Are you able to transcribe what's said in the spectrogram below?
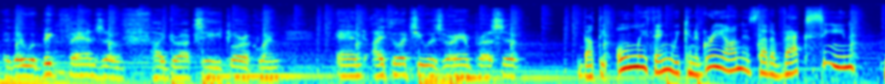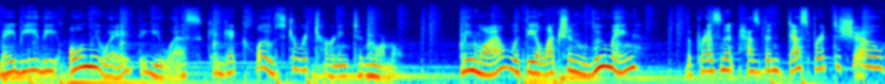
They were big fans of hydroxychloroquine, and I thought she was very impressive. About the only thing we can agree on is that a vaccine may be the only way the U.S. can get close to returning to normal. Meanwhile, with the election looming, the president has been desperate to show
